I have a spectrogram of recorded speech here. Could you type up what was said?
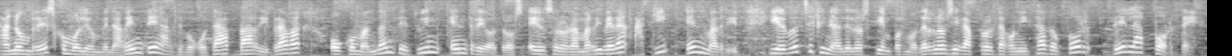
a nombres como León Benavente, Arde Bogotá, Barry Brava o Comandante Twin, entre otros. El Sonorama Rivera aquí en Madrid. Y el broche final de los tiempos modernos llega protagonizado por Delaporte.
